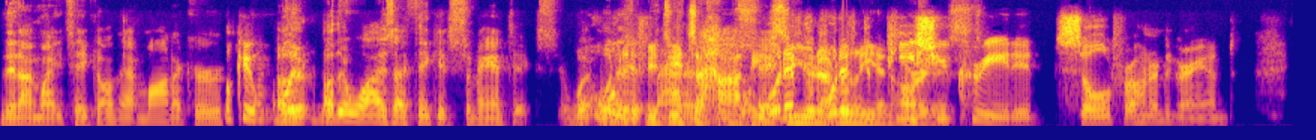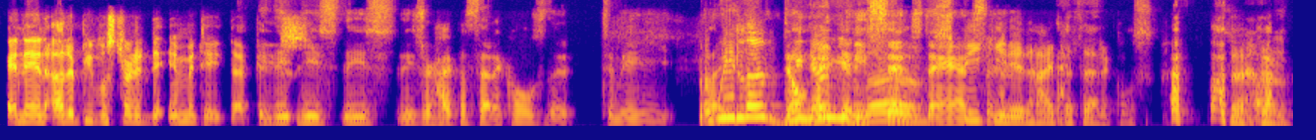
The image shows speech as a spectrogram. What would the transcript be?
then I might take on that moniker. Okay, what, Other, otherwise, I think it's semantics. What, What what, if- it It's- it's a hobby, what so if, you're not what if the an piece you created sold for a hundred grand, and then other people started to imitate that piece? these these these are hypotheticals that to me But like, we love don't we know make any love sense to answer. speaking in hypotheticals. So-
